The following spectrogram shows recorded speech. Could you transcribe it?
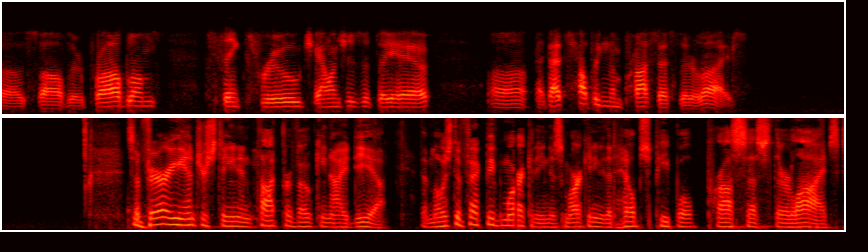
uh, solve their problems, think through challenges that they have. Uh, that's helping them process their lives. It's a very interesting and thought provoking idea. The most effective marketing is marketing that helps people process their lives.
